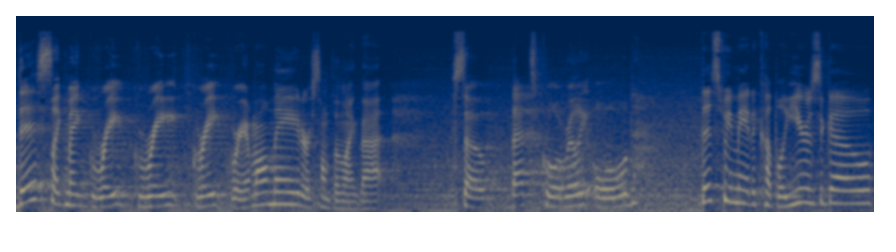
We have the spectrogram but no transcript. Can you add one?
this, like my great, great, great grandma made or something like that. So that's cool, really old. This we made a couple years ago.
